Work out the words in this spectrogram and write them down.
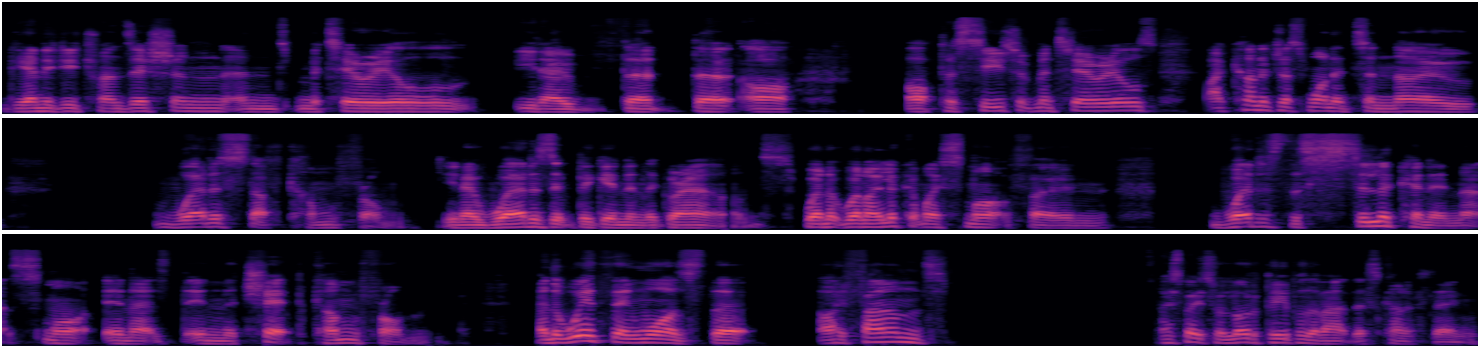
the energy transition and material, you know, the the our our pursuit of materials. I kind of just wanted to know where does stuff come from? You know, where does it begin in the ground? When when I look at my smartphone, where does the silicon in that smart in that in the chip come from? And the weird thing was that I found I spoke to a lot of people about this kind of thing,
